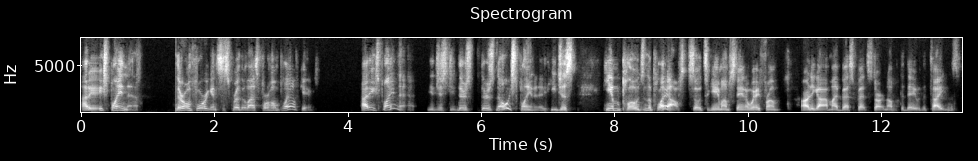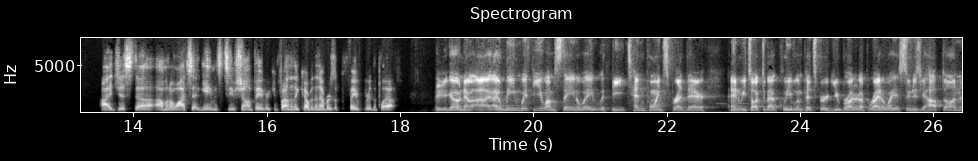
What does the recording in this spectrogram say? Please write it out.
How do you explain that? They're 0 4 against the spread their last four home playoff games. How do you explain that? You just there's there's no explaining it. He just he implodes in the playoffs. So it's a game I'm staying away from. I already got my best bet starting off the day with the Titans. I just uh, I'm going to watch that game and see if Sean Favorite can finally cover the numbers of favorite in the playoffs. There you go. Now I, I lean with you. I'm staying away with the 10 point spread there. And we talked about Cleveland, Pittsburgh. You brought it up right away as soon as you hopped on,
